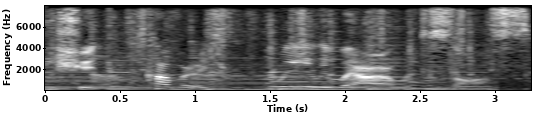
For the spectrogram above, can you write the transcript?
we should cover it really well with the sauce.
